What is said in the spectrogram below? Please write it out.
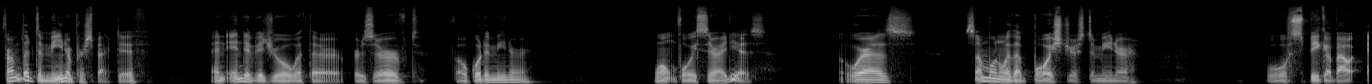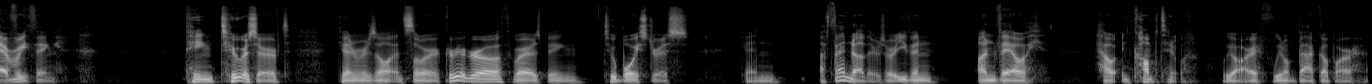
From the demeanor perspective, an individual with a reserved vocal demeanor won't voice their ideas, whereas someone with a boisterous demeanor will speak about everything. Being too reserved can result in slower career growth, whereas being too boisterous can offend others or even unveil how incompetent we are if we don't back up our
